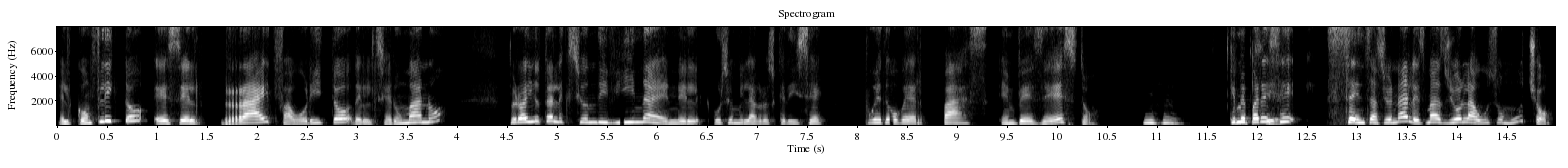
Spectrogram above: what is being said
El conflicto es el right favorito del ser humano, pero hay otra lección divina en el curso de milagros que dice, puedo ver paz en vez de esto, que me parece sensacional, es más, yo la uso mucho.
